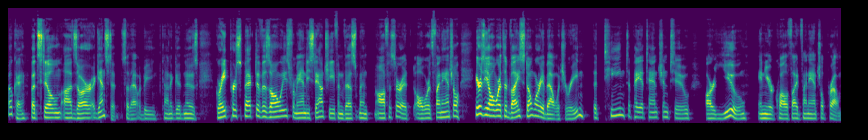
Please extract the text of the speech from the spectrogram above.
Okay, but still, odds are against it. So that would be kind of good news. Great perspective as always from Andy Stout, Chief Investment Officer at Allworth Financial. Here's the Allworth advice don't worry about what you read. The team to pay attention to are you and your qualified financial pro.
